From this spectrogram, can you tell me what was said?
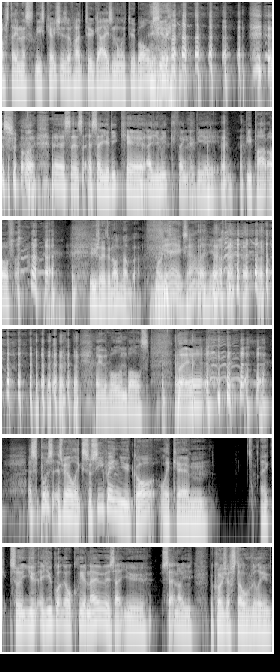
first time this, these couches have had two guys and only two balls. know? it's, really, it's, it's, it's a unique uh, a unique thing to be be part of. Usually it's an odd number. Well, yeah, exactly. Yeah. like the bowling balls. But uh, I suppose as well, like, so see when you got like, um, like, so you you got the all clear now? Is that you sitting or you because you're still really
